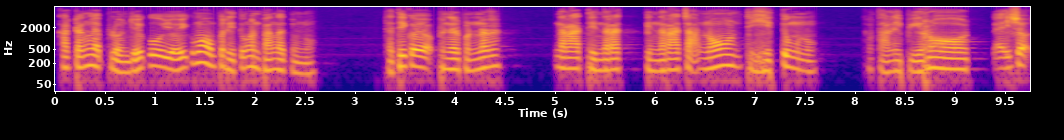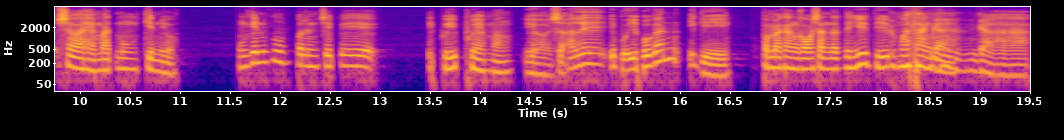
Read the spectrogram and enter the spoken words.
Kadang lek blonjo iku yo iku mau perhitungan banget ngono. Dadi koyo bener-bener nerat dinerat dineracakno dihitung ngono. Totali piro? Lek iso sehemat mungkin yo. Mungkin ku prinsipe ibu-ibu emang Ya soalnya ibu-ibu kan iki pemegang kawasan tertinggi di rumah tangga. enggak.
